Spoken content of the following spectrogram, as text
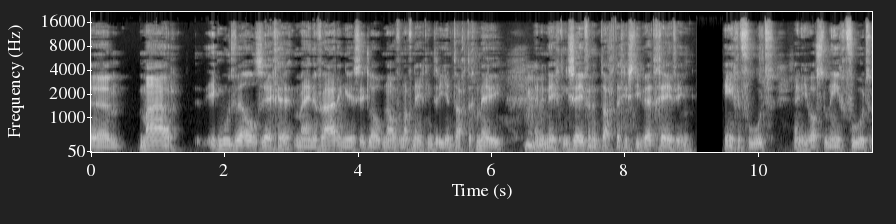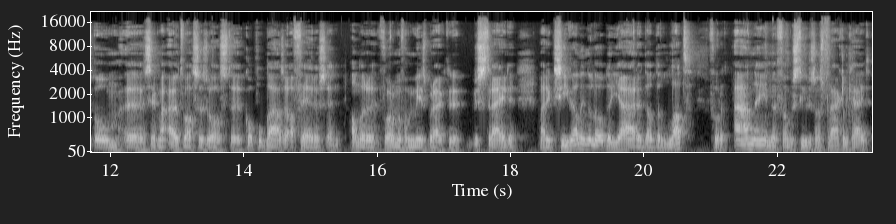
Um, maar ik moet wel zeggen, mijn ervaring is, ik loop nou vanaf 1983 mee. Mhm. En in 1987 is die wetgeving ingevoerd. En die was toen ingevoerd om eh, zeg maar uitwassen zoals de koppelbazenaffaires en andere vormen van misbruik te bestrijden. Maar ik zie wel in de loop der jaren dat de lat voor het aannemen van bestuurdersaansprakelijkheid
